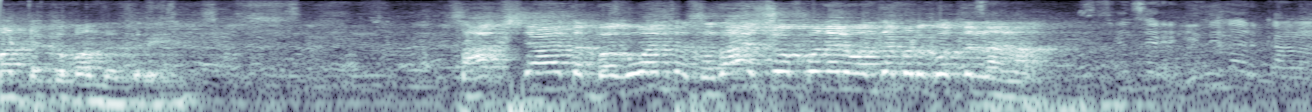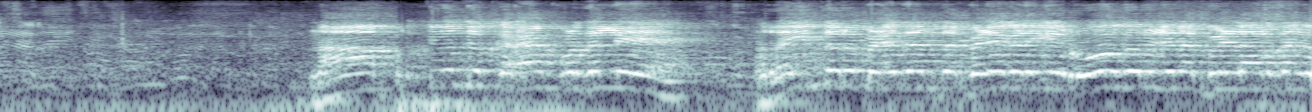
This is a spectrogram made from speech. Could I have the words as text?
ಮಟ್ಟಕ್ಕೆ ಬಂದತ್ರಿ ಸಾಕ್ಷಾತ್ ಭಗವಂತ ಸದಾಶಿವಪ್ಪನಲ್ಲಿ ಒಂದ ಬಿಡ್ಕೋತ ನಾನು? ನಾ ಪ್ರತಿಯೊಂದು ಕರಾಪುರದಲ್ಲಿ ರೈತರು ಬೆಳೆದಂತ ಬೆಳೆಗಳಿಗೆ ರೋಗ ರುಜಿನ ಬೀಳಾರ್ದಂಗ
